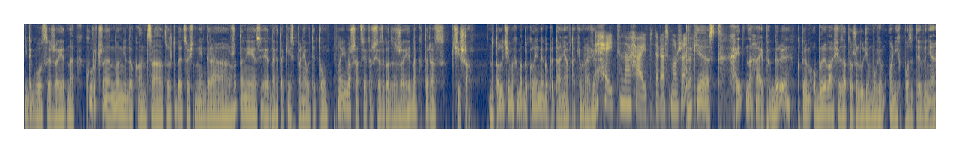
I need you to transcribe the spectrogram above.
i te głosy, że jednak kurczę, no nie do końca, że tutaj coś nie gra, że to nie jest jednak taki wspaniały tytuł. No i masz rację, też się zgodzę, że jednak teraz cisza. No to lecimy chyba do kolejnego pytania w takim razie. Hate na hype teraz może? Tak jest. Hate na hype. Gry, którym obrywa się za to, że ludzie mówią o nich pozytywnie.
